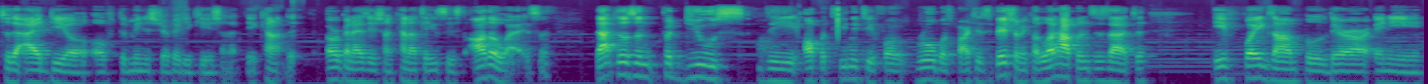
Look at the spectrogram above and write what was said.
to the idea of the Ministry of Education that they can't, the organization cannot exist otherwise. That doesn't produce the opportunity for robust participation because what happens is that if, for example, there are any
